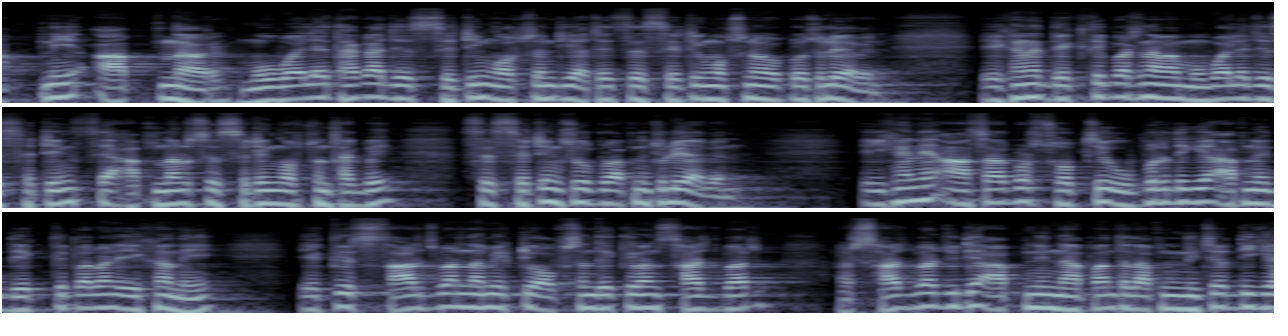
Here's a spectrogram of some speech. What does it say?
আপনি আপনার মোবাইলে থাকা যে সেটিং অপশানটি আছে, সে সেটিং অপশানের উপরে চলে যাবেন। এখানে দেখতে পাচ্ছেন আমার মোবাইলে যে সেটিংস সে আপনারও সে সেটিং অপশান থাকবে। সে সেটিংসের উপর আপনি চলে যাবেন। এইখানে আসার পর সবচেয়ে উপরের দিকে আপনি দেখতে পারবেন এখানে একটি সার্চ বার নামে একটি অপশান দেখতে পাবেন সার্চ বার আর সার্চ বার যদি আপনি না পান, তাহলে আপনি নিচের দিকে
